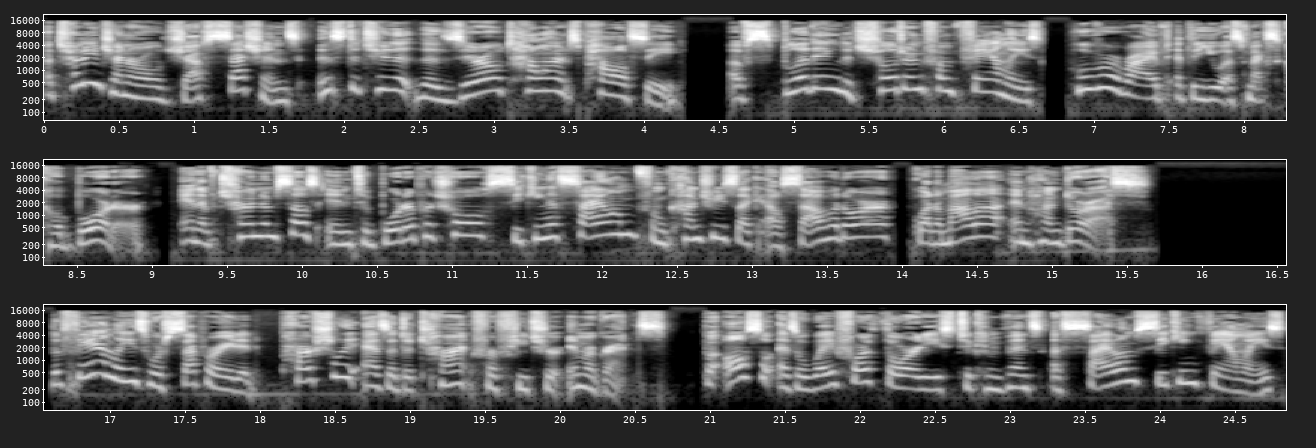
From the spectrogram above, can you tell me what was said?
Attorney General Jeff Sessions instituted the zero tolerance policy of splitting the children from families who've arrived at the US Mexico border and have turned themselves in to Border Patrol seeking asylum from countries like El Salvador, Guatemala, and Honduras. The families were separated partially as a deterrent for future immigrants, but also as a way for authorities to convince asylum seeking families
